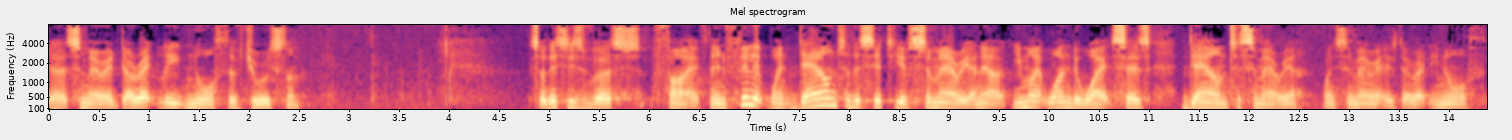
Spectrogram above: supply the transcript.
uh, Samaria directly north of Jerusalem. So this is verse 5. Then Philip went down to the city of Samaria. Now, you might wonder why it says down to Samaria when Samaria is directly north.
